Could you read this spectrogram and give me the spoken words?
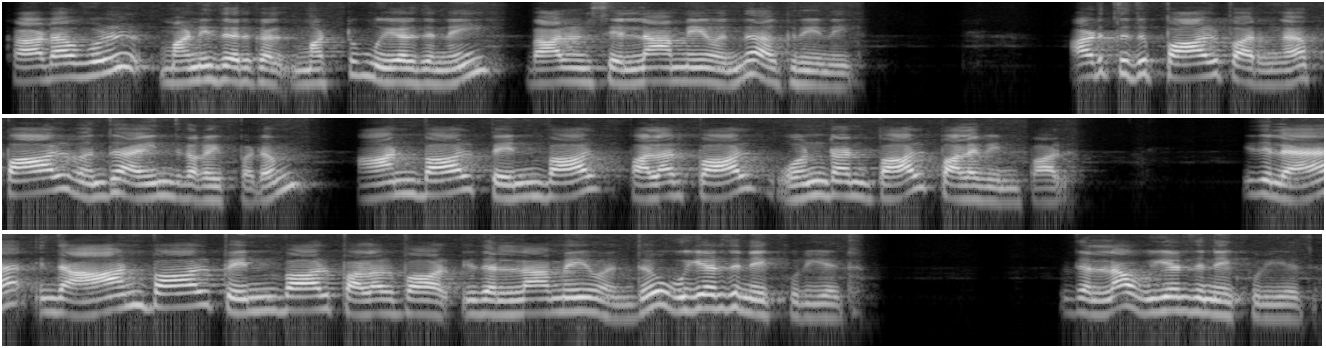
கடவுள் மனிதர்கள் மட்டும் உயர்திணை பேலன்ஸ் எல்லாமே வந்து அக்ரிணை. அடுத்தது பால் பாருங்கள் பால் வந்து ஐந்து வகைப்படும். ஆண்பால் பெண்பால் பலர்பால் ஒன்றன்பால் பலவின்பால். இதில் இந்த ஆண்பால் பெண்பால் பலர்பால் இதெல்லாமே வந்து உயர்திணைக்குரியது. இதெல்லாம் உயர்திணைக்குரியது.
